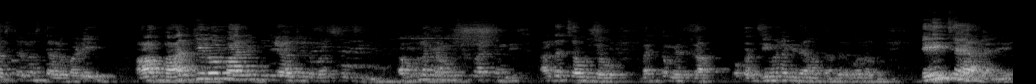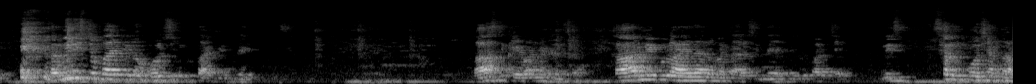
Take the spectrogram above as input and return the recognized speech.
కష్ట నష్టాలు పడి ఆ పార్టీలో పార్టీ పుట్టియాల్సిన పరిస్థితి వచ్చింది. అప్పుడున్న కమ్యూనిస్ట్ పార్టీ ఉంది. అంత చౌ చౌ మెతక మెతక జీవన విధానం గందరగోళం ఏం చేయాలని కమ్యూనిస్ట్ పార్టీలో బోల్షివిక్ పార్టీని ప్రయత్నం చేశాను లాస్ట్కి ఏమన్నా తెలుసా? కార్మికులు ఆయుధాలు పట్టాల్సిందే తిరుగుబాటు చేయాలి నిస్సంకోచంగా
